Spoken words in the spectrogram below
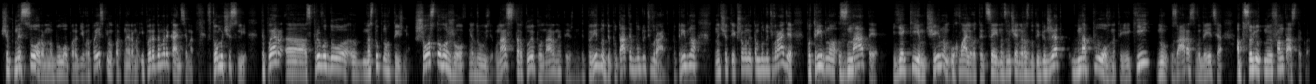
щоб не соромно було перед європейськими партнерами і перед американцями, в тому числі. Тепер е, з приводу е, наступного тижня, 6 жовтня, друзі, у нас стартує пленарний тиждень. Відповідно, депутати будуть в раді. Потрібно, значить, якщо вони там будуть в раді, потрібно знати яким чином ухвалювати цей надзвичайно роздутий бюджет, наповнити який ну зараз видається абсолютною фантастикою.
